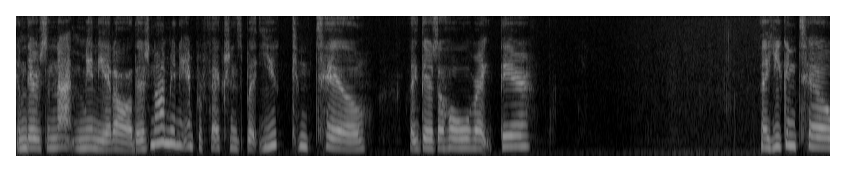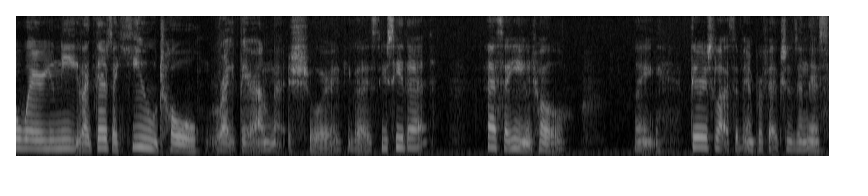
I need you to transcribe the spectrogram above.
And there's not many at all. There's not many imperfections, but you can tell like there's a hole right there. Like you can tell where you need, like there's a huge hole right there. I'm not sure if you guys, you see that? That's a huge hole. Like there's lots of imperfections in this,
